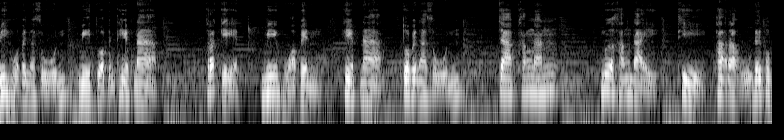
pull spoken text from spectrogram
มีหัวเป็นอสูรมีตัวเป็นเทพนาค พระเกตมีหัวเป็นเทพนาค ตัวเป็นอสูรจากครั้งนั้นเมื่อครั้งใดที่พระราหูได้พบ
